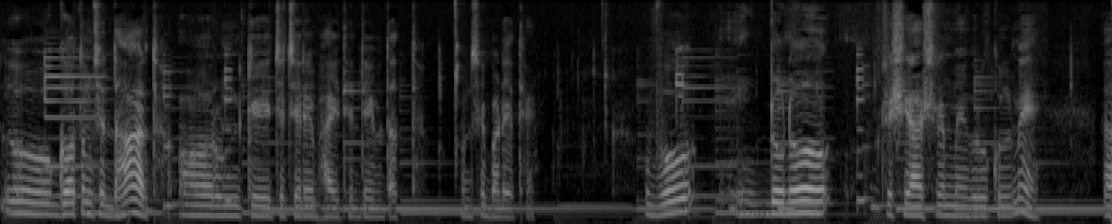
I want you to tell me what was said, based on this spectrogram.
तो गौतम सिद्धार्थ और उनके चचेरे भाई थे देवदत्त। उनसे बड़े थे। वो दोनों ऋषि आश्रम में गुरुकुल में अ,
